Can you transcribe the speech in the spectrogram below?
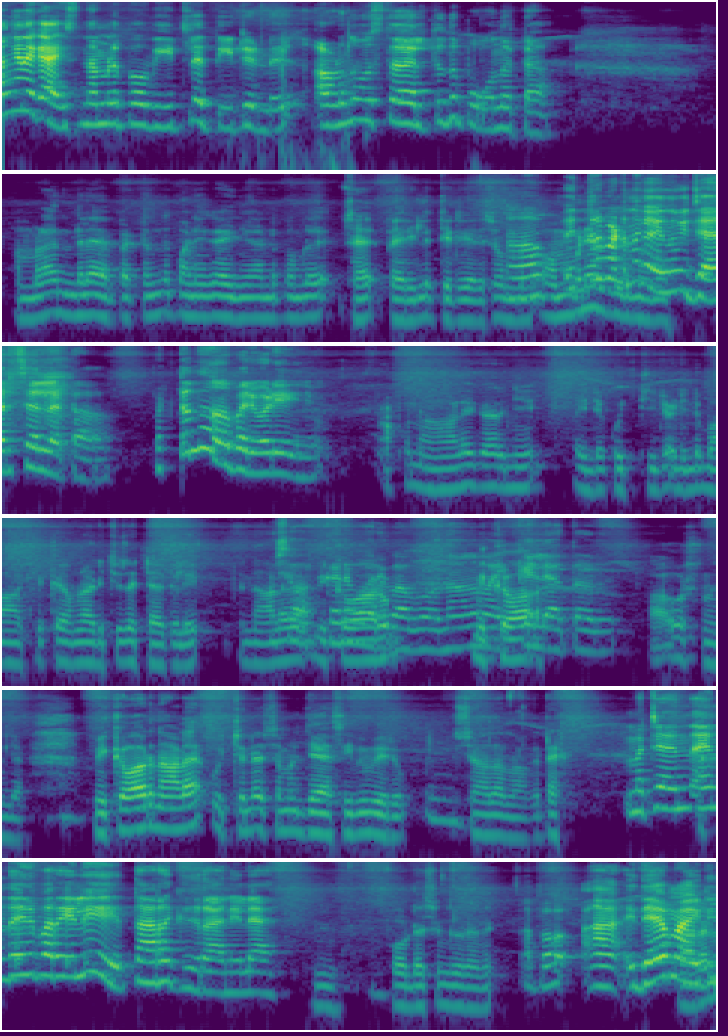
അങ്ങനെ ഗൈസ് നമ്മളിപ്പോ വീട്ടിലെത്തിയിട്ടുണ്ട്. അവിടുന്ന് സ്ഥലത്തുനിന്ന് പോന്നിട്ടാ. നമ്മളെ എന്തായാലും പെട്ടെന്ന് പണി കഴിഞ്ഞു കണ്ട് നമ്മൾ പെരിയിലെത്തിയിട്ട് പെട്ടെന്ന് കഴിഞ്ഞു വിചാരിച്ചല്ലേട്ടാ പെട്ടെന്ന് പരിപാടി കഴിഞ്ഞു. അപ്പൊ നാളെ കറിഞ്ഞ് അതിന്റെ കുറ്റി അതിന്റെ ബാക്കിയൊക്കെ നമ്മൾ അടിച്ചു സെറ്റാക്കൽ നാളെ മിക്കവാറും മിക്കവാറും ആ പ്രശ്നമില്ല മിക്കവാറും നാളെ ഉച്ചന്റെ ശേഷം നമ്മൾ ജെ സി ബി വരും. ഇൻഷാല്ലാ നോക്കട്ടെ. മറ്റേ എന്ത- എന്തായാലും പറയൽ? തറ കീറാനല്ലേ? ഫൗണ്ടേഷൻ കീറാന്. അപ്പൊ ഇതേമാതിരി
